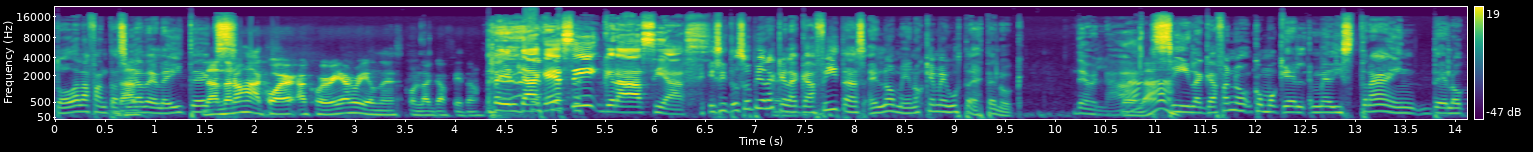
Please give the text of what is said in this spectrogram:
toda la fantasía Dan- de latex. Dándonos aqua- Aquaria Realness con las gafitas. ¿Verdad que sí? Gracias. Y si tú supieras que las gafitas es lo menos que me gusta de este look. ¿De verdad? ¿Verdad? Sí, las gafas no, como que me distraen de lo,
